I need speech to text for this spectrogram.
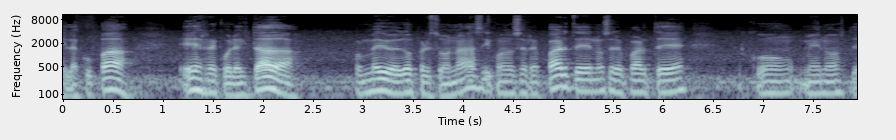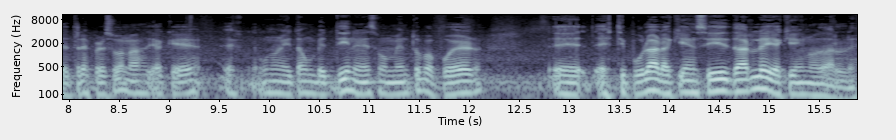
y la cupa es recolectada por medio de dos personas y cuando se reparte no se reparte con menos de tres personas ya que uno necesita un bedín en ese momento para poder eh, estipular a quién sí darle y a quién no darle.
